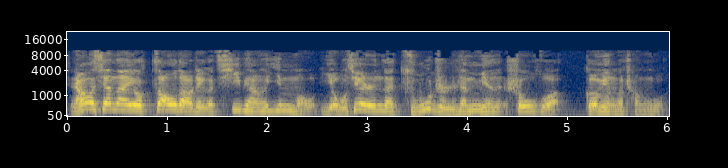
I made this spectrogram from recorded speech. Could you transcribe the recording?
然后现在又遭到这个欺骗和阴谋，有些人在阻止人民收获革命的成果。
